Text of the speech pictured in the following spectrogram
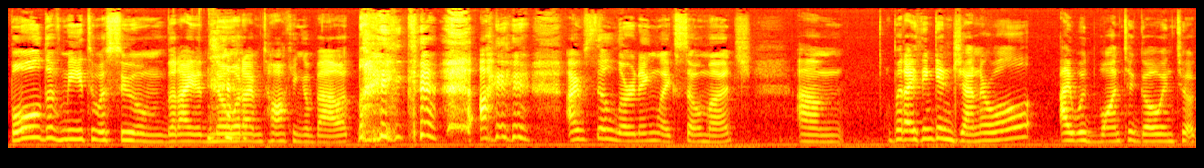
bold of me to assume that I know what I'm talking about. Like I I'm still learning like so much. Um but I think in general I would want to go into a,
